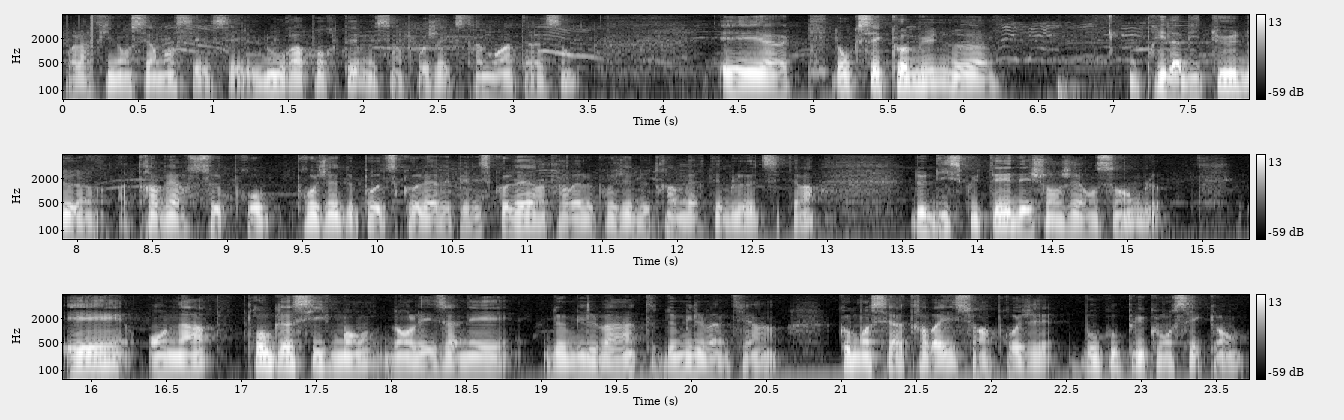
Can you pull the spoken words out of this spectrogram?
voilà, financièrement c'est lourd à porter, mais c'est un projet extrêmement intéressant. Et euh, donc ces communes euh, ont pris l'habitude, à travers ce projet de pôle scolaire et périscolaire, à travers le projet de tram vert et bleu, etc., de discuter, d'échanger ensemble. Et on a progressivement, dans les années 2020-2021, commencé à travailler sur un projet beaucoup plus conséquent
